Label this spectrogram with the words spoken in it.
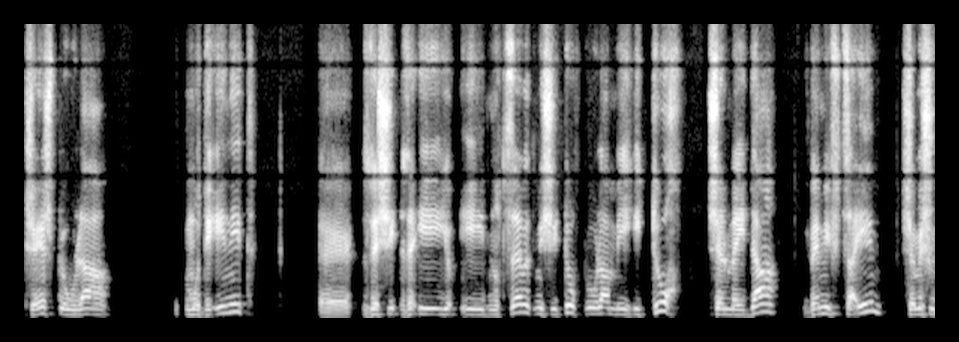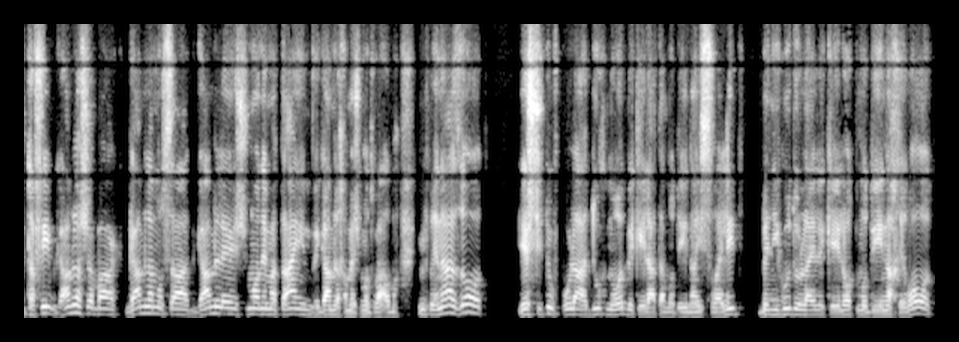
כשיש פעולה מודיעינית, אה, זה, ש... זה, היא, היא נוצרת משיתוף פעולה, מהיתוך של מידע ומבצעים שמשותפים גם לשב"כ, גם למוסד, גם ל-8200 וגם ל-504. מבחינה הזאת, יש שיתוף פעולה הדוק מאוד בקהילת המודיעין הישראלית, בניגוד אולי לקהילות מודיעין אחרות.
